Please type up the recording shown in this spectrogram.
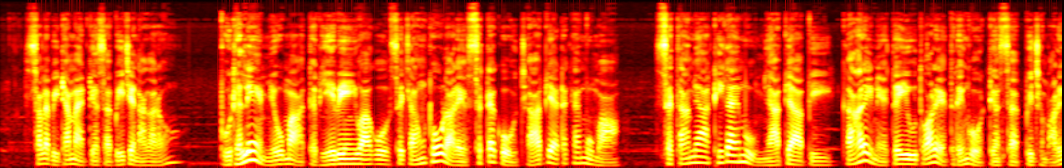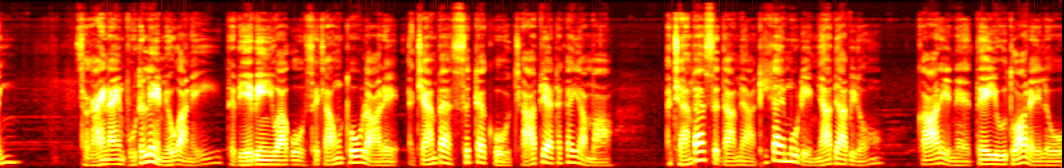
။ဆက်လက်ပြီးထပ်မံတင်ဆက်ပေးချင်တာကတော့ ဘူဒလင့်မျိုးမှတပြေးပင်ရွာကိုစစ်ကြောင်းထိုးလာတဲ့စစ်တပ်ကိုကြားပြတ်တိုက်ခိုက်မှုမှာစစ်သားများထိခိုက်မှုများပြားပြီးကားတွေနဲ့တည်ယူသွားတဲ့တရင်ကိုတင်ဆက်ပေးချင်ပါတယ်။စကိုင်းတိုင်းဘူတလင်မျိုးကနေတပြေးပင်ရွာကိုစစ်ကြောင်းထိုးလာတဲ့အကြမ်းဖက်စစ်တပ်ကိုကြားပြတ်တိုက်ခိုက်ရမှာအကြမ်းဖက်စစ်သားများထိခိုက်မှုတွေများပြားပြီးတော့ကားတွေနဲ့တည်ယူသွားတယ်လို့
